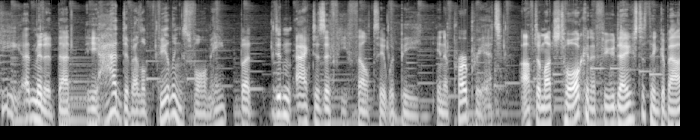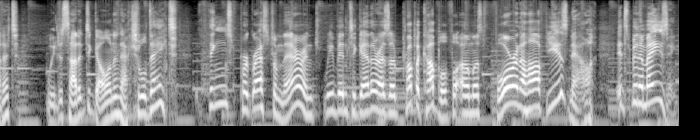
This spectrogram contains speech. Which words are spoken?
He admitted that he had developed feelings for me, but didn't act as if he felt it would be inappropriate. After much talk and a few days to think about it, we decided to go on an actual date. Things progressed from there, and we've been together as a proper couple for almost four and a half years now. It's been amazing.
